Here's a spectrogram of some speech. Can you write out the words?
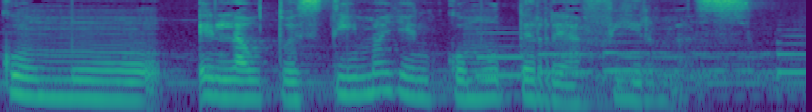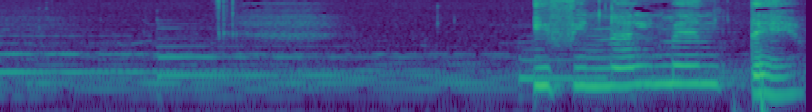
como en la autoestima y en cómo te reafirmas. Y finalmente,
